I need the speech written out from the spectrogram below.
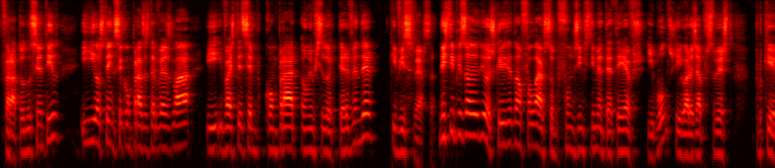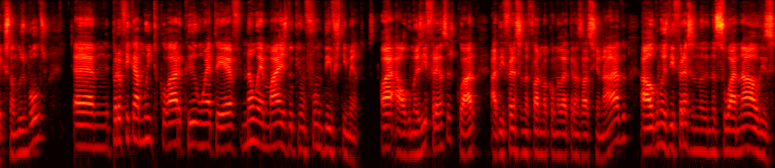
fará todo o sentido e eles têm que ser comprados através de lá e vais ter sempre que comprar a um investidor que queira vender e vice-versa. Neste episódio de hoje queria então falar sobre fundos de investimento ETFs e bolos, e agora já percebeste porque a questão dos bolos, um, para ficar muito claro que um ETF não é mais do que um fundo de investimento. Há algumas diferenças, claro, há diferenças na forma como ele é transacionado, há algumas diferenças na, na sua análise,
